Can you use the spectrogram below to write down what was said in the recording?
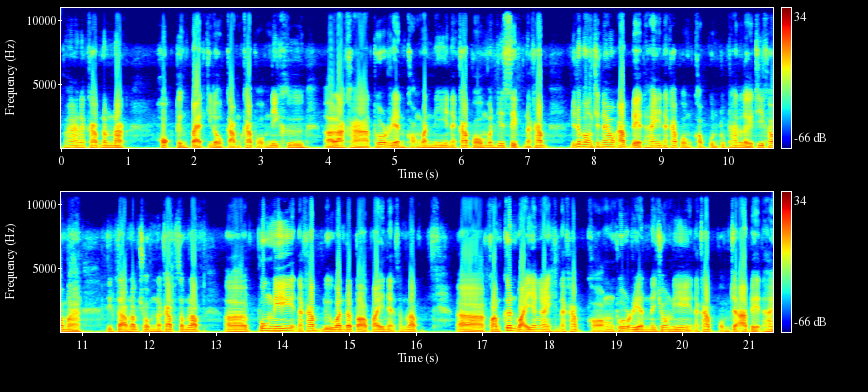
75 นะครับ น้ำหนัก 6-8 กิโลกรัมครับผมนี่คือราคาทุเรียนของวันนี้นะครับผมวันที่ 10 นะครับยุทธพงศ์ชาแนลอัปเดตให้นะครับผมขอบคุณทุกท่านเลยที่เข้ามาติดตามรับชมนะครับสำหรับ พรุ่งนี้นะครับหรือวันต่อๆไปเนี่ยสำหรับความเคลื่อนไหวยังไงนะครับของทุเรียนในช่วงนี้นะครับผมจะอัปเดตให้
